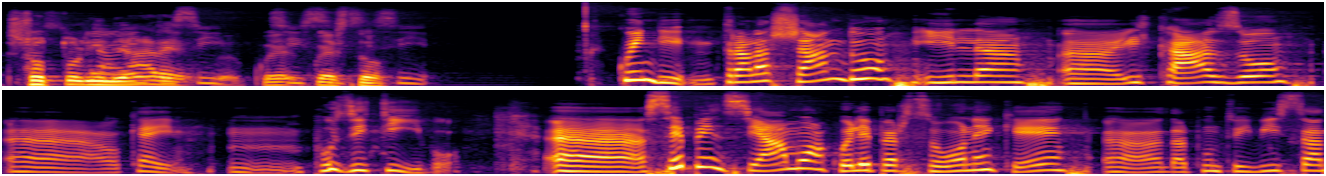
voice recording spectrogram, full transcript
sottolineare sì. Que- sì, questo. Sì, quindi, tralasciando il, uh, il caso uh, okay, mh, positivo, uh, se pensiamo a quelle persone che dal punto di vista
